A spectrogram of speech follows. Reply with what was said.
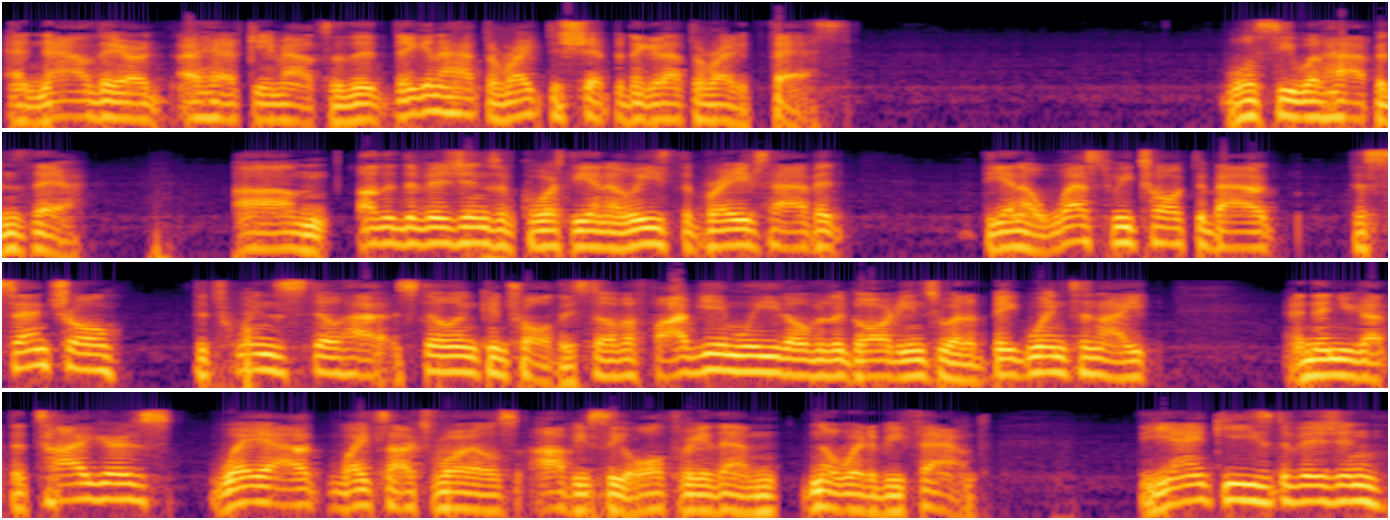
And now they're a half game out. So they're, they're going to have to right the ship and they're going to have to right it fast. We'll see what happens there. Um, other divisions, of course, the NL East, the Braves have it. The NL West we talked about. The Central, the Twins still have still in control. They still have a five game lead over the Guardians, who had a big win tonight. And then you got the Tigers way out, White Sox, Royals. Obviously, all three of them nowhere to be found. The Yankees division,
